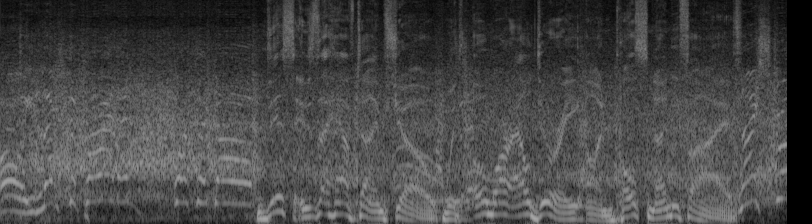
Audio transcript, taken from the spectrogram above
Oh, he loves the fire then. What a goal! This is the halftime show with Omar Al Duri on Pulse 95. Nice strike.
